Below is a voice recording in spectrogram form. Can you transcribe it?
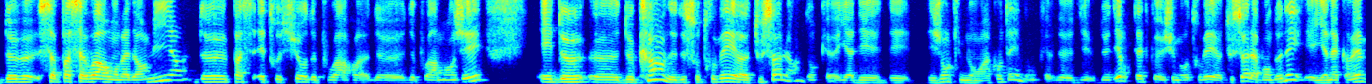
ne pas savoir où on va dormir, de pas être sûr de pouvoir, de, de pouvoir manger, et de, euh, de, craindre de se retrouver euh, tout seul. Hein. Donc, euh, il y a des, des, gens qui me l'ont raconté, donc de, dire peut-être que je vais me retrouver tout seul, abandonné. Et il y en a quand même,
